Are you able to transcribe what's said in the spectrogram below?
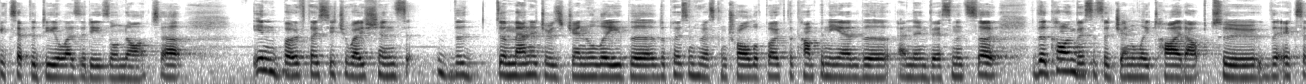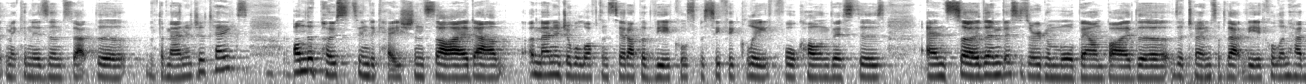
accept the deal as it is or not. Uh, in both those situations, the, the manager is generally the, the person who has control of both the company and the and the investments. So the co-investors are generally tied up to the exit mechanisms that the the manager takes. Okay. On the post syndication side, um, a manager will often set up a vehicle specifically for co-investors. And so the investors are even more bound by the, the terms of that vehicle and have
